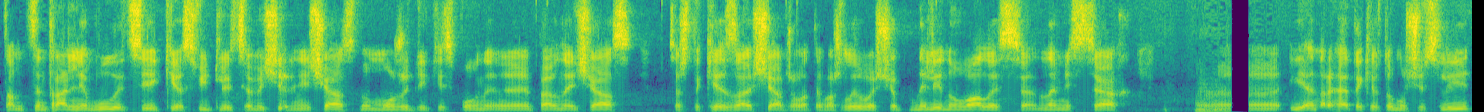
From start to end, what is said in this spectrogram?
там центральні вулиці, які освітлюються в вечірній час, ну можуть якийсь повний певний час все ж таки заощаджувати. Важливо, щоб не лінувалися на місцях е, і енергетики, в тому числі,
